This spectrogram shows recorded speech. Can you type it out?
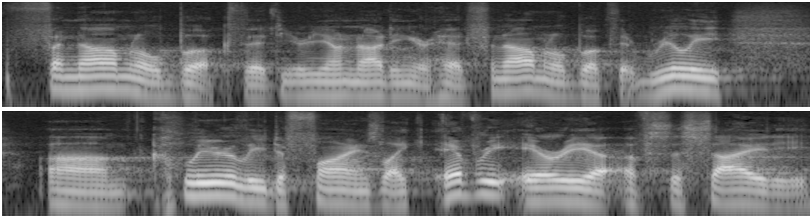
Phenomenal book that you're nodding your head. Phenomenal book that really um, clearly defines like every area of society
